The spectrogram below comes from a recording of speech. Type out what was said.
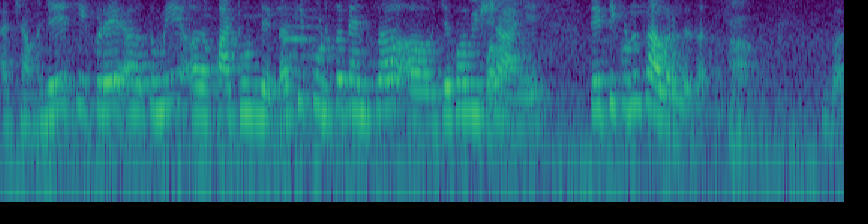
अच्छा म्हणजे तिकडे अ, तुम्ही अ, पाठवून देता की पुढचं त्यांचं अ, जे भविष्य पा- आहे ते तिकडून सावरलं जातं. हा. बर. अ,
